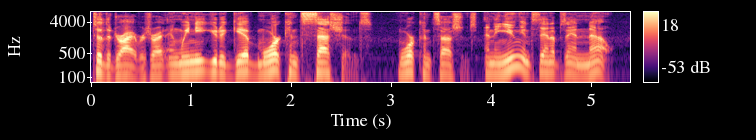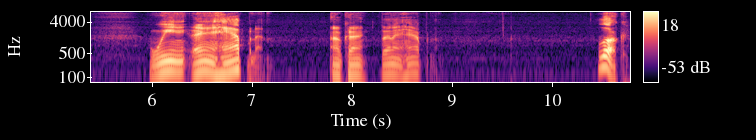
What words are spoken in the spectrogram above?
to the drivers, right? And we need you to give more concessions, more concessions. And the union stand up saying, no, we ain't, that ain't happening. Okay, that ain't happening. Look,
